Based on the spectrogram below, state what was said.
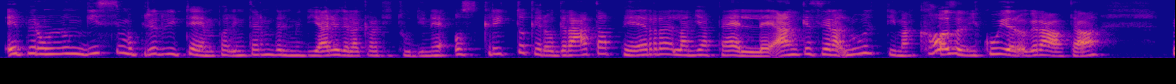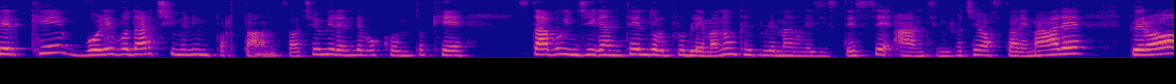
e per un lunghissimo periodo di tempo all'interno del mio diario della gratitudine ho scritto che ero grata per la mia pelle, anche se era l'ultima cosa di cui ero grata, perché volevo darci meno importanza, cioè mi rendevo conto che stavo ingigantendo il problema, non che il problema non esistesse, anzi mi faceva stare male, però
